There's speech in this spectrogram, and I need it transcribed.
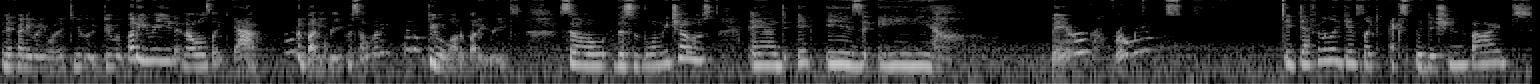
And if anybody wanted to do a buddy read, and I was like, yeah, I want a buddy read with somebody. I don't do a lot of buddy reads. So this is the one we chose, and it is a bear romance. It definitely gives like expedition vibes,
